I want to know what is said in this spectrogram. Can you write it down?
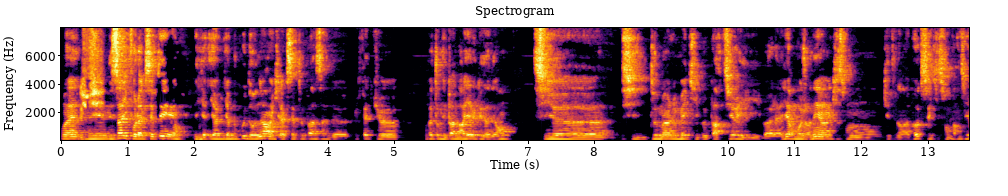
Ouais, mais, ça, il faut l'accepter. Il y, a, il y a beaucoup d'honneurs hein, qui n'acceptent pas ça, le fait que en fait, on n'est pas marié avec les adhérents. si, euh, si demain le mec il veut partir, il va aller ailleurs. Moi j'en ai un qui, sont, qui étaient dans la boxe et qui sont partis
